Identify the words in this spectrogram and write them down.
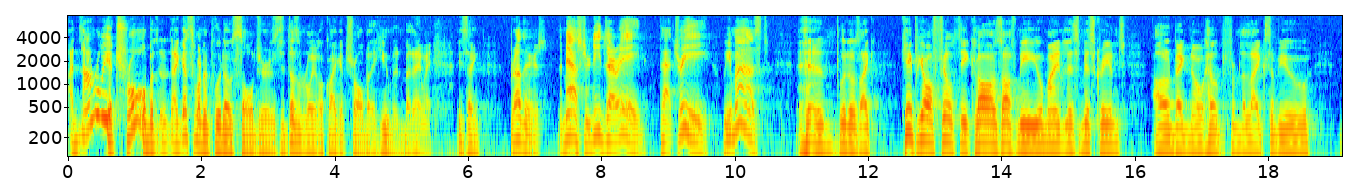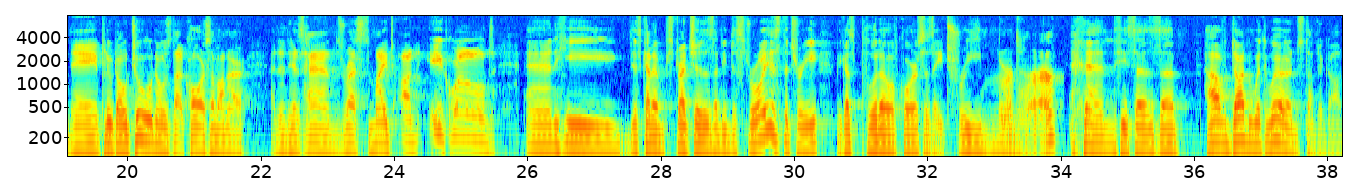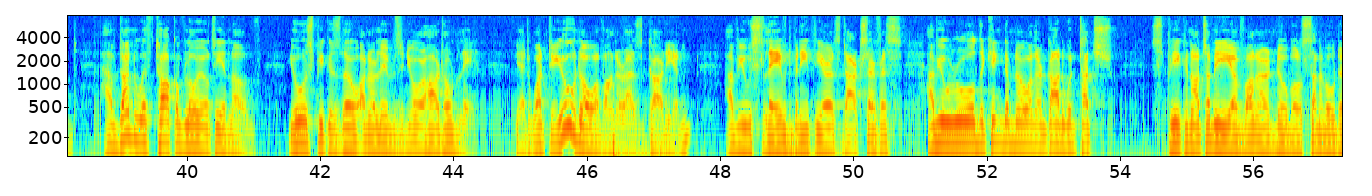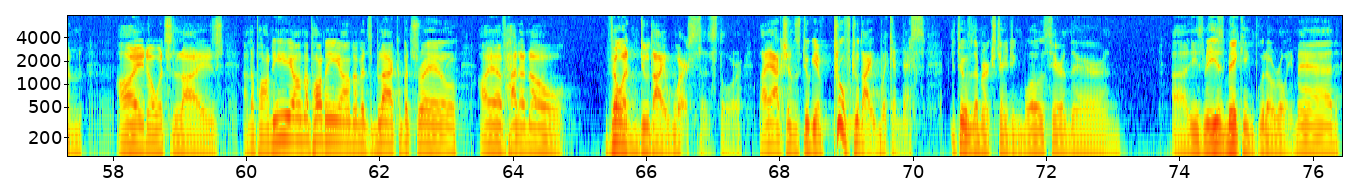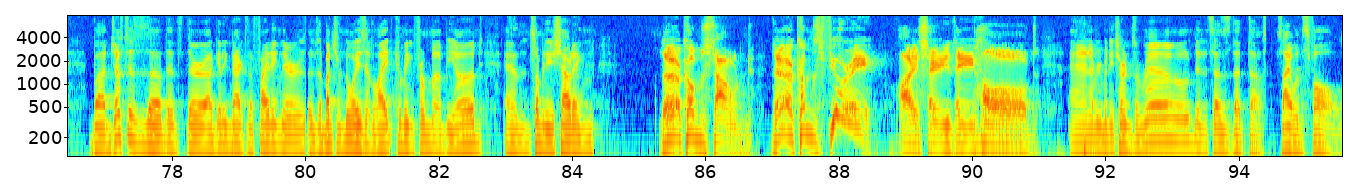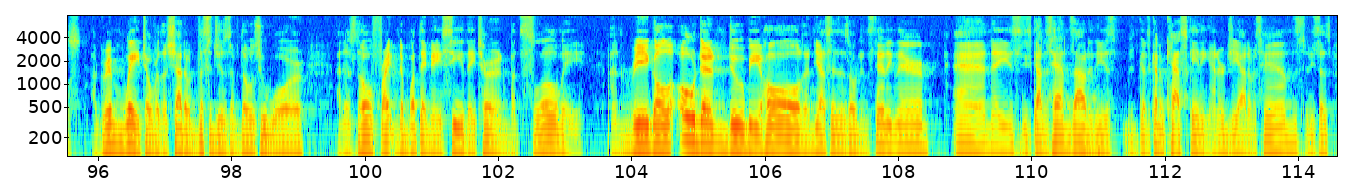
not really a troll, but I guess one of Pluto's soldiers. It doesn't really look like a troll, but a human. But anyway, he's saying, "Brothers, the master needs our aid. That tree, we must." And Pluto's like, "Keep your filthy claws off me, you mindless miscreant! I'll beg no help from the likes of you. Nay, Pluto too knows the course of honor, and in his hands rests might unequaled." and he just kind of stretches and he destroys the tree because Pluto, of course, is a tree murderer. And he says, uh, Have done with words, Thunder God. Have done with talk of loyalty and love. You speak as though honor lives in your heart only. Yet what do you know of honor Asgardian? Have you slaved beneath the earth's dark surface? Have you ruled the kingdom no other god would touch? Speak not to me of honor, noble son of Odin. I know its lies, and upon eon upon eon of its black betrayal I have had a know. Villain, do thy worst, says Thor. Thy actions do give proof to thy wickedness. The two of them are exchanging blows here and there, and uh, he's he's making Pluto really mad. But just as uh, they're uh, getting back to the fighting, there's, there's a bunch of noise and light coming from uh, beyond, and somebody's shouting, There comes sound! There comes fury! I say they hold! and everybody turns around, and it says that uh, silence falls, a grim weight over the shadowed visages of those who war, and as though frightened of what they may see, they turn, but slowly, and regal Odin do behold. And yes, it is Odin standing there, and he's he's got his hands out, and he's got kind of cascading energy out of his hands, and he says,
